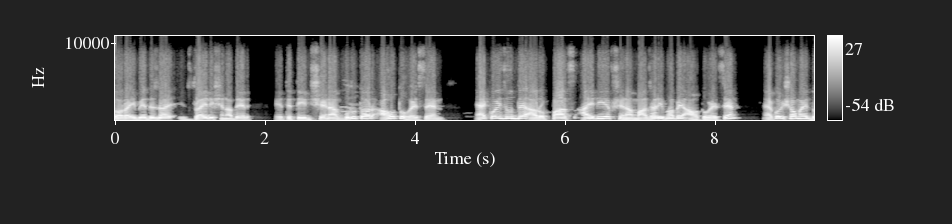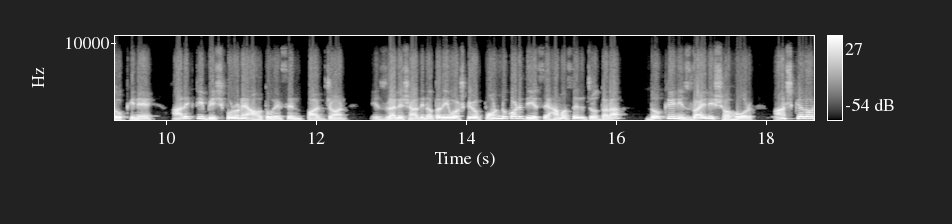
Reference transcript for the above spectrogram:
লড়াই বেঁধে যায় ইসরায়েলি সেনাদের। এতে তিন সেনা গুরুতর আহত হয়েছেন। একই যুদ্ধে আরও পাঁচ আইডিএফ সেনা মাঝারিভাবে আহত হয়েছেন। একই সময়ে দক্ষিণে আরেকটি বিস্ফোরণে আহত হয়েছেন পাঁচজন। ইসরায়েলি স্বাধীনতা দিবসকেও পণ্ড করে দিয়েছে হামাসের যোদ্ধারা। দক্ষিণ ইসরায়েলি শহর আশকেলন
